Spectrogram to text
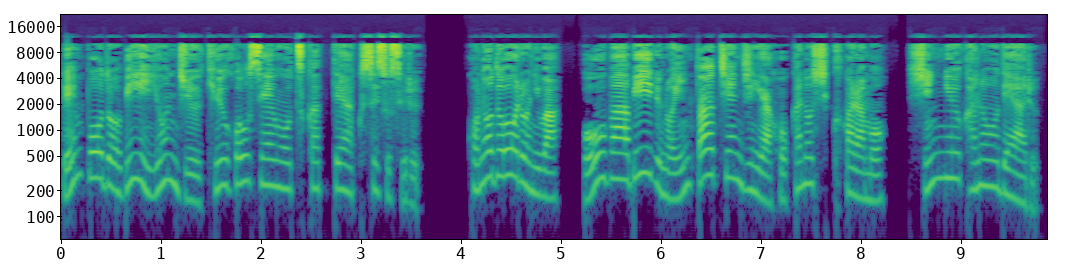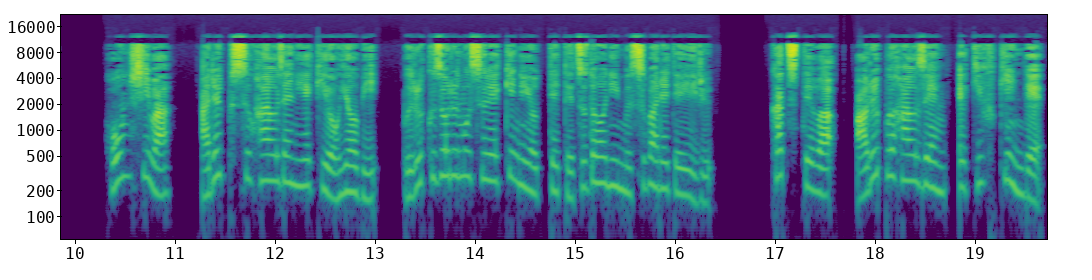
連邦道 B49 号線を使ってアクセスする。この道路にはオーバービールのインターチェンジや他の地区からも侵入可能である。本市はアルプスハウゼン駅及びブルクゾルムス駅によって鉄道に結ばれている。かつてはアルプハウゼン駅付近で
